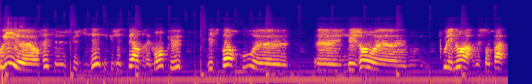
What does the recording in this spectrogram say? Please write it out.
Oui, en fait, ce que je disais, c'est que j'espère vraiment que des sports où les gens tous les Noirs ne sont pas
